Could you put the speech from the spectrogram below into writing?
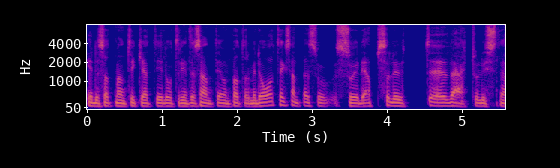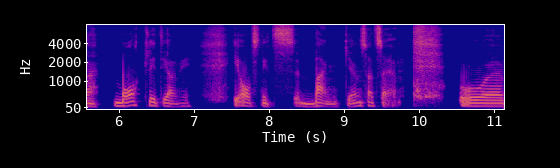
är det så att man tycker att det låter intressant det man pratar om idag till exempel så, så är det absolut Eh, värt att lyssna bak lite grann i, i avsnittsbanken så att säga. Och eh,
